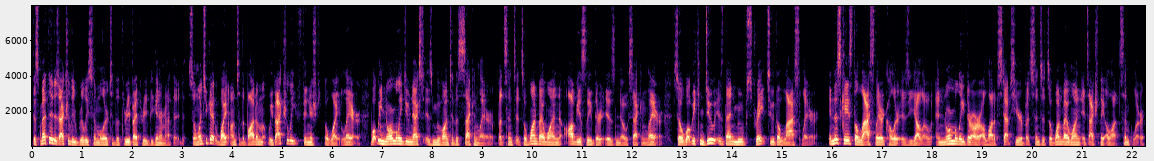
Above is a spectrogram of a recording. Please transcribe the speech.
This method is actually really similar to the 3x3 beginner method. So once you get white onto the bottom, we've actually finished the white layer. What we normally do next is move on to the second layer, but since it's a one by one, obviously there is no second layer. So what we can do is then move straight to the last layer. In this case, the last layer color is yellow, and normally there are a lot of steps here, but since it's a one by one, it's actually a lot simpler.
